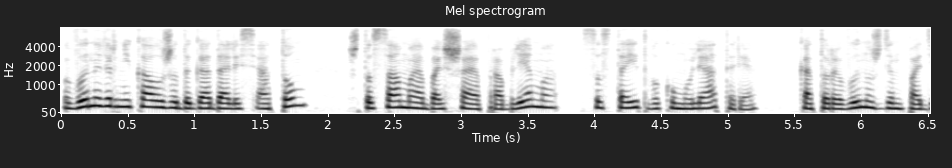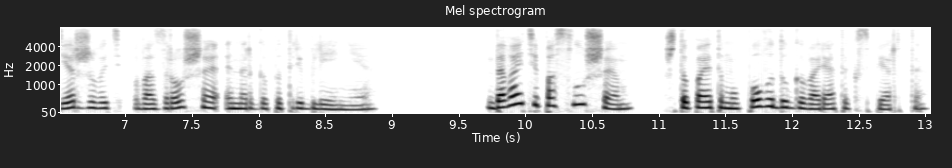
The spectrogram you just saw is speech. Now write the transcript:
Вы наверняка уже догадались о том, что самая большая проблема состоит в аккумуляторе – который вынужден поддерживать возросшее энергопотребление. Давайте послушаем, что по этому поводу говорят эксперты.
